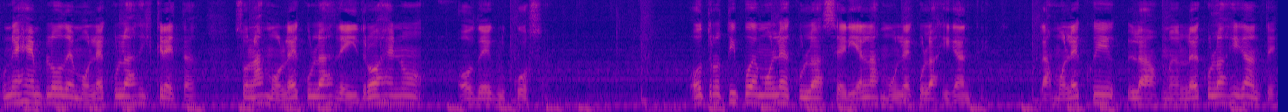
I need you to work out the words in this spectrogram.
Un ejemplo de moléculas discretas son las moléculas de hidrógeno o de glucosa. Otro tipo de moléculas serían las moléculas gigantes. Las, las moléculas gigantes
